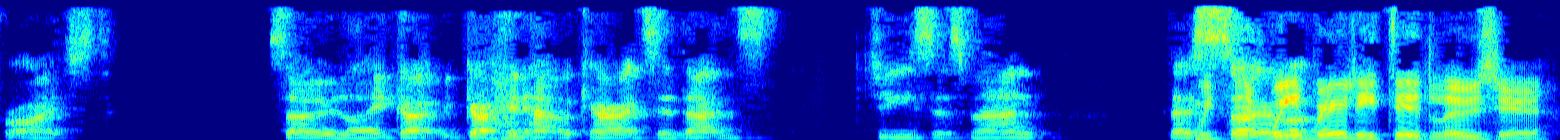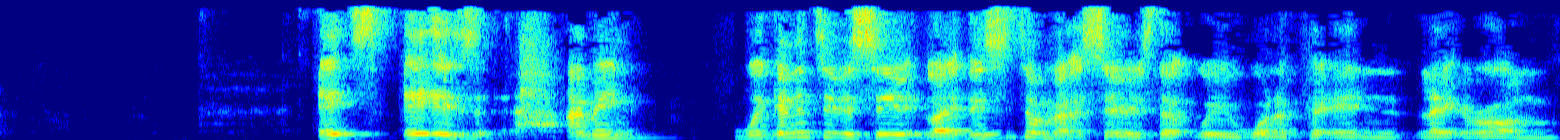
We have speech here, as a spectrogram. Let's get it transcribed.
Christ. So like go, going out of character, that's Jesus, man. There's We so did, we mu- really did lose you. it's it is i mean we're going to do a series like this is talking about a series that we want to put in later on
